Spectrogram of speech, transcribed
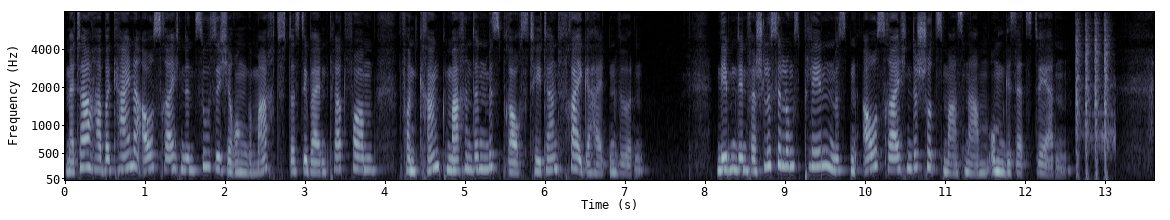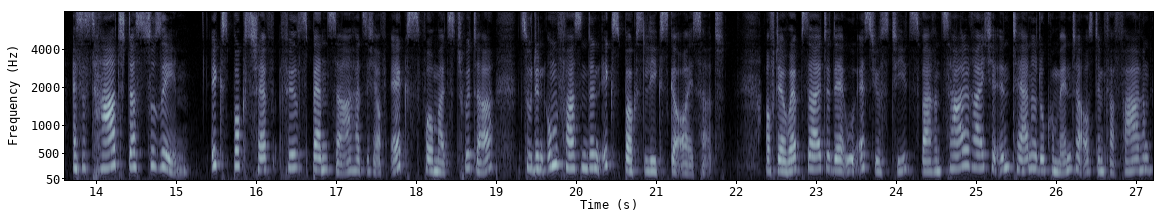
Meta habe keine ausreichenden Zusicherungen gemacht, dass die beiden Plattformen von krankmachenden Missbrauchstätern freigehalten würden. Neben den Verschlüsselungsplänen müssten ausreichende Schutzmaßnahmen umgesetzt werden. Es ist hart, das zu sehen. Xbox-Chef Phil Spencer hat sich auf X, vormals Twitter, zu den umfassenden Xbox-Leaks geäußert. Auf der Webseite der US-Justiz waren zahlreiche interne Dokumente aus dem Verfahren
